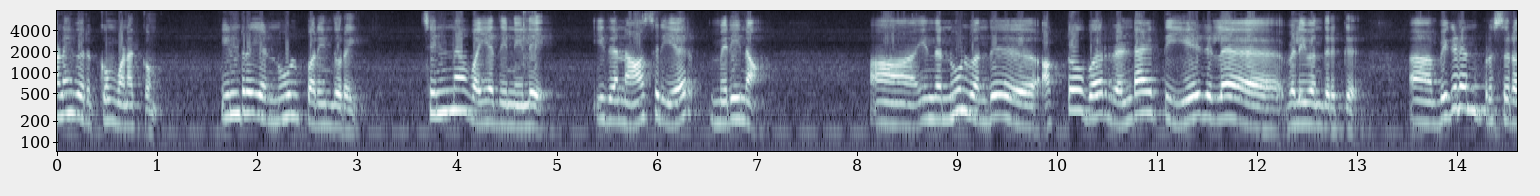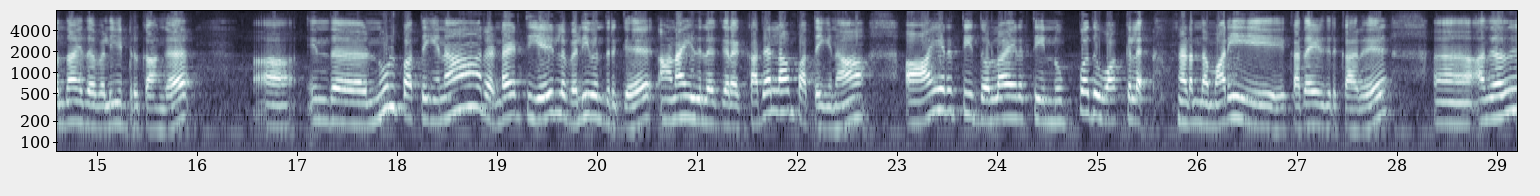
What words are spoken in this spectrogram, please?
அனைவருக்கும் வணக்கம். இன்றைய நூல் பரிந்துரை சின்ன வயதினிலே இதன் ஆசிரியர் மெரினா. இந்த நூல் வந்து அக்டோபர் ரெண்டாயிரத்தி ஏழில் வெளிவந்திருக்கு. விகடன் பிரசுரம் தான் இதை வெளியிட்டிருக்காங்க. இந்த நூல் பார்த்தீங்கன்னா ரெண்டாயிரத்தி ஏழில் வெளிவந்திருக்கு. ஆனால் இதில் இருக்கிற கதைலாம் பார்த்தீங்கன்னா ஆயிரத்தி தொள்ளாயிரத்தி முப்பது வாக்கில் நடந்த மாதிரி கதை எழுதியிருக்காரு. அதாவது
